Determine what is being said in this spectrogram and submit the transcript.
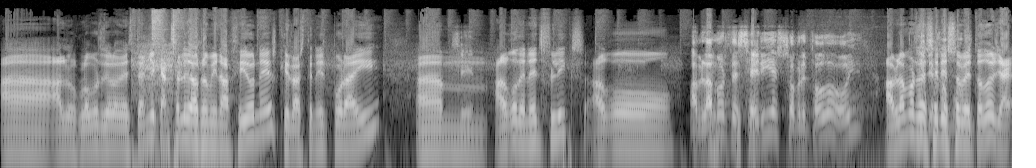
a, los Globos de Oro de este año, que han salido las nominaciones, que las tenéis por ahí. ¿Algo de Netflix? ¿Algo...? ¿Hablamos de series sobre todo hoy? Hablamos de series sobre todo, ya,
